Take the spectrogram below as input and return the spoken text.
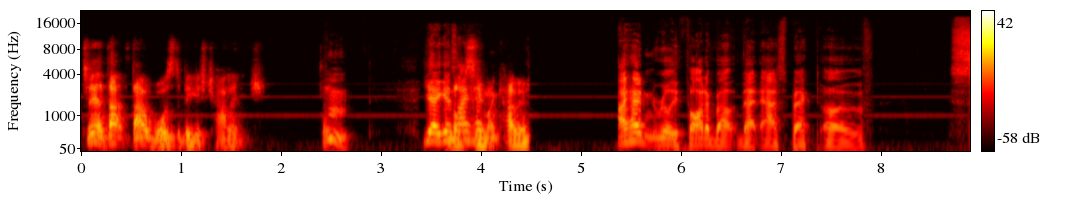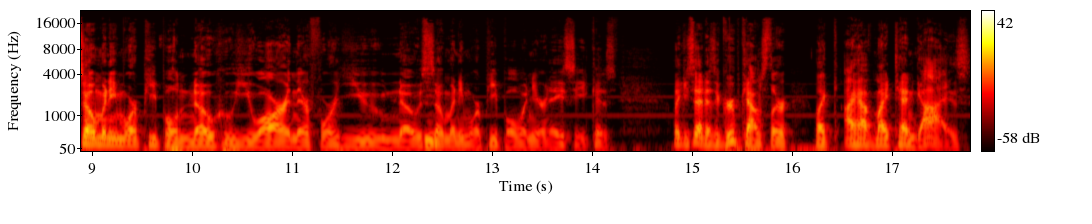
So yeah, that that was the biggest challenge. Like, Hmm. Yeah, I guess not I seeing my hadn't, cabin. I hadn't really thought about that aspect of so many more people know who you are, and therefore you know so mm. many more people when you're an AC. Because, like you said, as a group counselor, like I have my ten guys,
